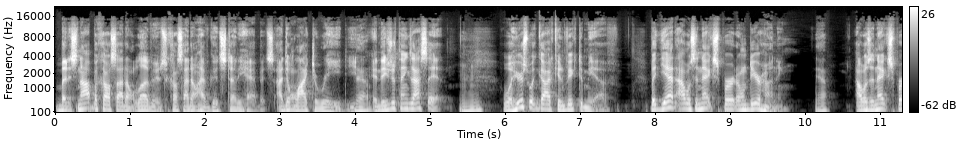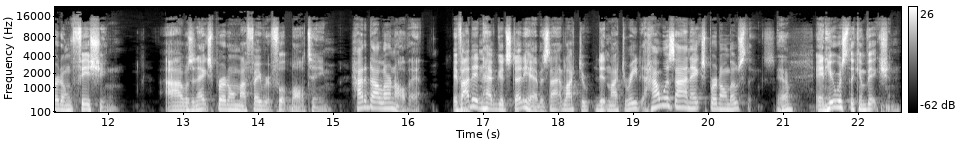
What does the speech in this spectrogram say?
but it's not because I don't love it. It's because I don't have good study habits. I don't like to read. Yeah. And these are things I said. Mm-hmm. Well, here's what God convicted me of. But yet I was an expert on deer hunting. Yeah. I was an expert on fishing. I was an expert on my favorite football team. How did I learn all that? If yeah. I didn't have good study habits, I like to didn't like to read. How was I an expert on those things? Yeah. And here was the conviction.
